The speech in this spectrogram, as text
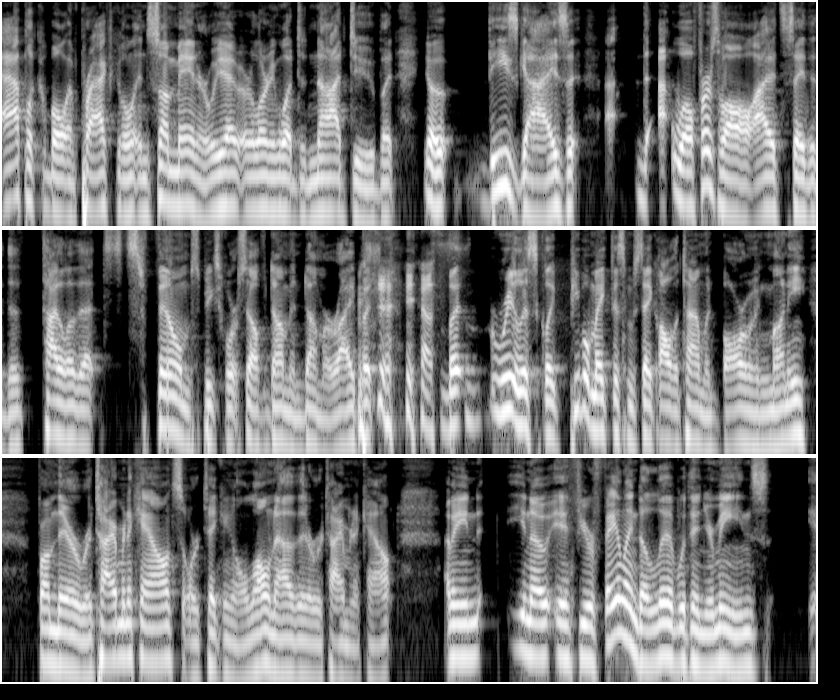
applicable and practical in some manner. We are learning what to not do, but you know these guys. Well, first of all, I'd say that the title of that film speaks for itself, "Dumb and Dumber," right? But yes. but realistically, people make this mistake all the time when borrowing money from their retirement accounts or taking a loan out of their retirement account. I mean, you know, if you're failing to live within your means, eh,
